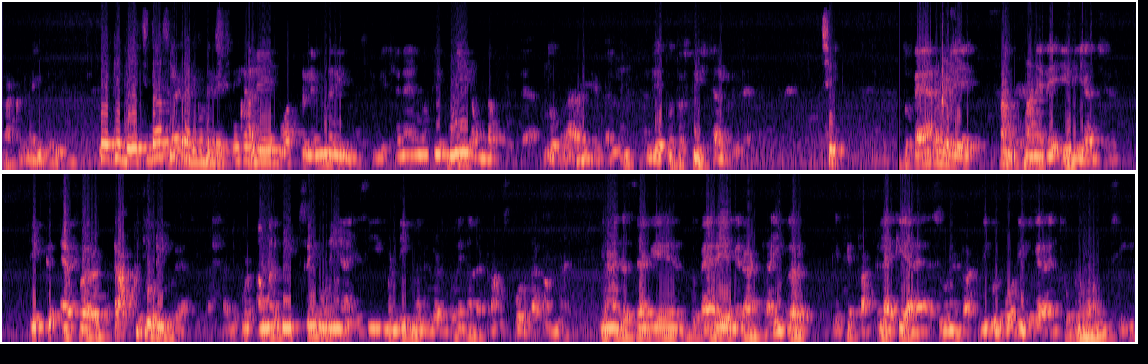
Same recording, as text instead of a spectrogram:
ਟਰੱਕ ਡਰਾਈਵਰ ਹੀ ਹੈ। ਇਹ ਕੀ ਵੇਚਦਾ ਸੀ ਟਰੱਕ ਹਾਲੇ ਬਹੁਤ ਪ੍ਰੀਲਿਮਿਨਰੀ ਇਨਵੈਸਟੀਗੇਸ਼ਨ ਹੈ ਇਹਨੂੰ ਅਸੀਂ ਹੁਣੇ ਰਾਉਂਡ ਅਪ ਕੀਤਾ ਹੈ। ਦੋ ਘੰਟੇ ਪਹਿਲਾਂ ਹਲੇ ਤੋਂ ਤਫਤੀਸ਼ ਚੱਲ ਰਹੀ ਹੈ। ਠੀਕ। ਦੁਪਹਿਰ ਵੇਲੇ ਥਾਣੇ ਦੇ ਏਰੀਆ 'ਚ ਇੱਕ ਟਰੱਕ ਚੋਰੀ ਹੋਇਆ ਸੀਗਾ। ਸਾਡੇ ਕੋਲ ਅਮਰਦੀਪ ਸਿੰਘ ਹੁਣੀ ਆਏ ਸੀ, ਮੰਡੀ ਗੋਬਿੰਦਗੜ੍ਹ ਤੋਂ। ਇਹਨਾਂ ਦਾ ਟਰਾਂਸਪੋਰਟ ਦਾ ਕੰਮ ਹੈ। ਇਹਨਾਂ ਨੇ ਦੱਸਿਆ ਕਿ ਦੁਪਹਿਰੇ ਮੇਰਾ ਡਰਾਈਵਰ ਇੱਥੇ ਟਰੱਕ ਲੈ ਕੇ ਆਇਆ ਸੀ। ਉਹਨੇ ਟਰੱਕ ਦੀ ਕੋਈ ਬੋਡੀ ਵਗੈਰਾ ਇੱਥੋਂ ਬਣਵਾਉਣੀ ਸੀ।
